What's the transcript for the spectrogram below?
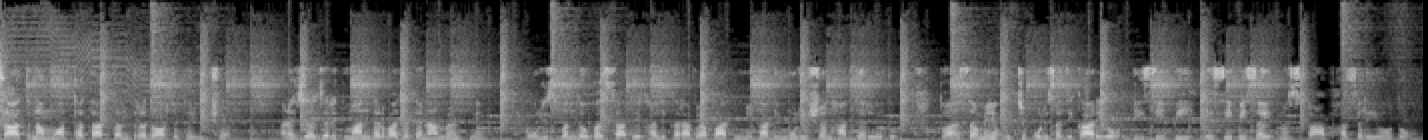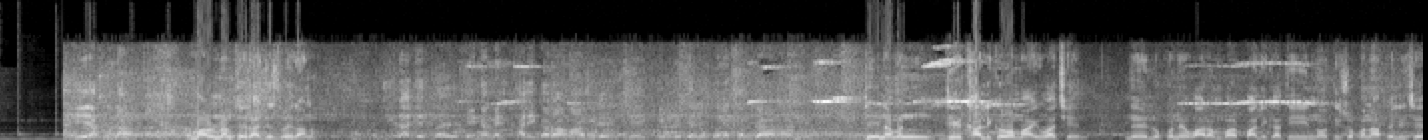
સાતના મોત થતાં તંત્ર દોડતું થયું છે અને જર્જરિત માન દરવાજા ટેનામેન્ટને પોલીસ બંદોબસ્ત સાથે ખાલી કરાવ્યા બાદ મેગા ડિમોલિશન હાથ ધર્યું હતું. તો આ સમયે ઉચ્ચ પોલીસ અધિકારીઓ ડીસીપી એસીપી સહિતનો સ્ટાફ હાજર રહ્યો હતો. જી આપનું નામ? મારું નામ છે રાજેશભાઈ રાણા. ટેનામેન્ટ કરવામાં આવી રહ્યું છે. કેવી રીતે જે ખાલી કરવામાં આવ્યા છે ને લોકોને વારંવાર પાલિકાથી નોટિસો પણ આપેલી છે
